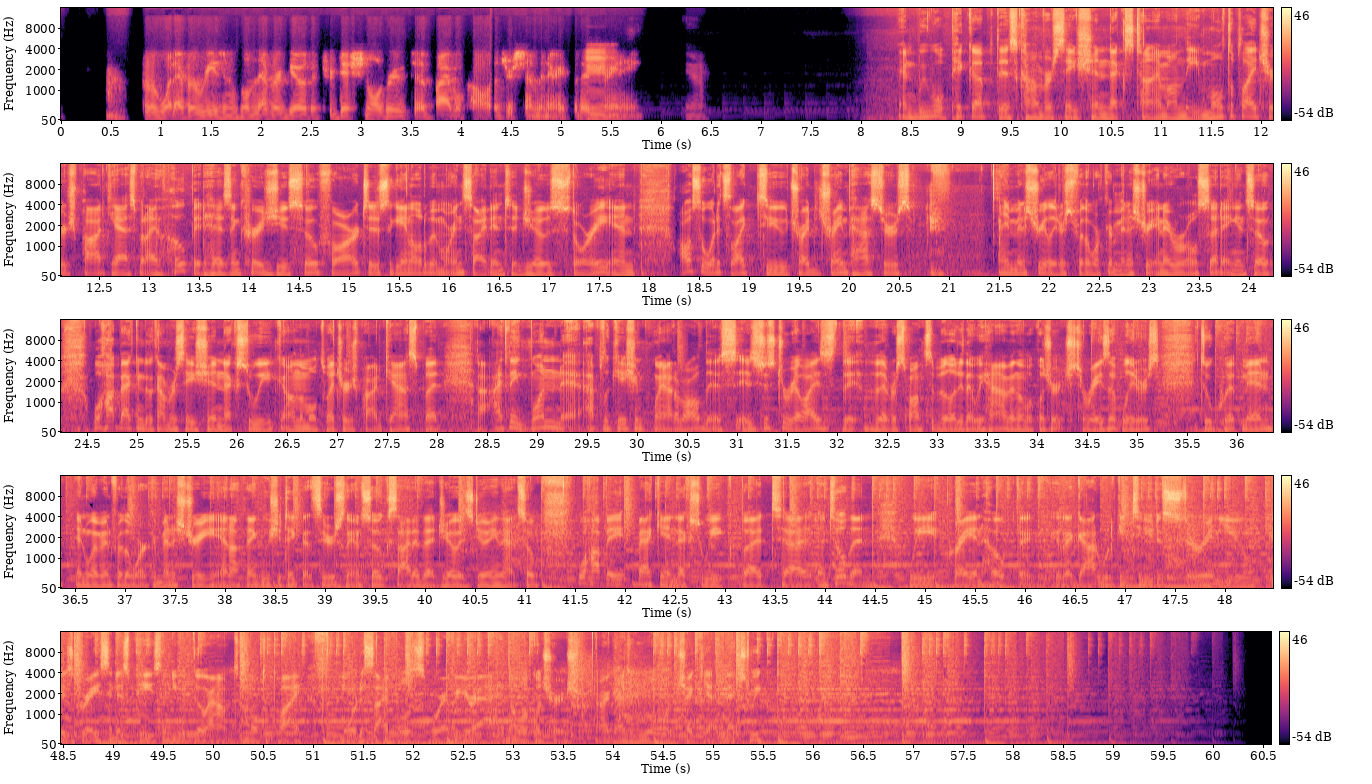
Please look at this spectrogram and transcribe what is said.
for whatever reason, will never go the traditional route of Bible college or seminary for their mm. training. Yeah. And we will pick up this conversation next time on the Multiply Church podcast. But I hope it has encouraged you so far to just to gain a little bit more insight into Joe's story and also what it's like to try to train pastors and ministry leaders for the work of ministry in a rural setting. And so we'll hop back into the conversation next week on the Multiply Church podcast. But uh, I think one application point out of all this is just to realize the, the responsibility that we have in the local church to raise up leaders, to equip men and women for the work of ministry. And I think we should take that seriously. I'm so excited that Joe is doing that. So we'll hop back in next week. But uh, until then, we pray and hope that, that God would continue to stir in you his grace and his peace, and you would go out to multiply more disciples wherever you're at in the local church. All right, guys, we will check you out next week.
